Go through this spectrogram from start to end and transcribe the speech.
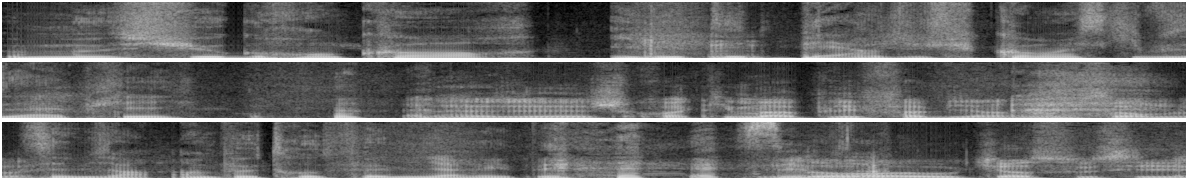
Monsieur Grand Corps il était perdu. Comment est-ce qu'il vous a appelé euh, je, crois qu'il m'a appelé Fabien, il me semble. C'est bien, un peu trop de familiarité. non, bien. aucun souci,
